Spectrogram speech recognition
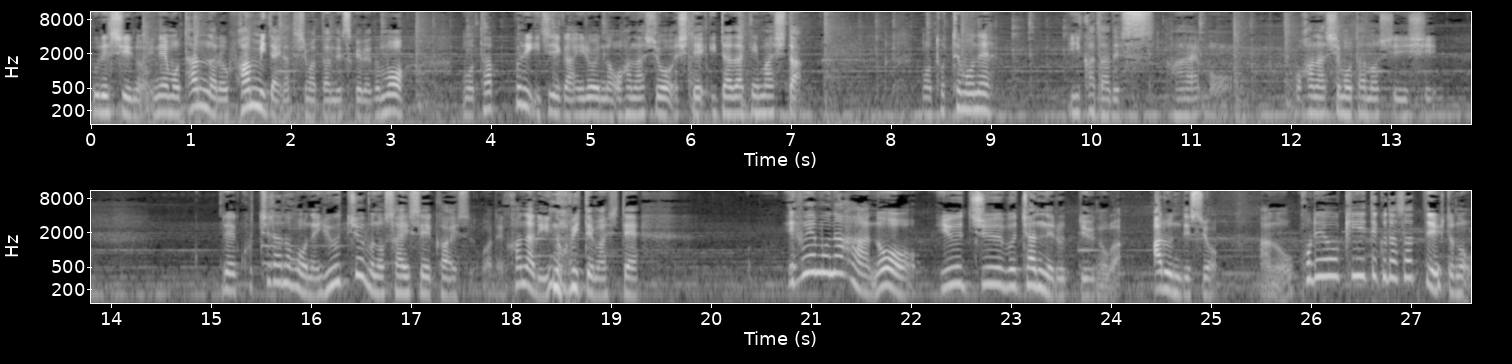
嬉しいのにねもう単なるファンみたいになってしまったんですけれどももうたっぷり1時間いろいろなお話をしていただきました。もうとってもねいい方です。はいもうお話も楽しいし。でこちらの方ね YouTube の再生回数がねかなり伸びてまして FM 那覇の YouTube チャンネルっていうのがあるんですよ。あのこれを聞いてくださっている人の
